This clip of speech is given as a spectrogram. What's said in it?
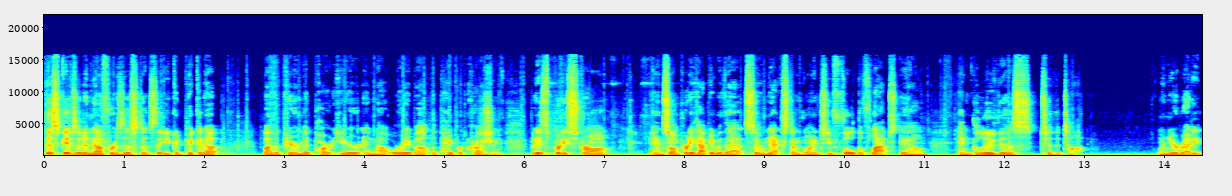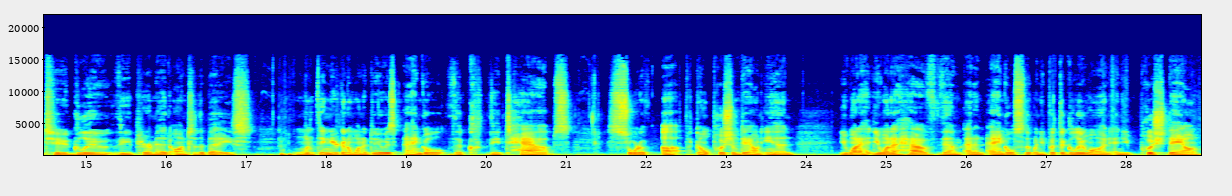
this gives it enough resistance that you could pick it up by the pyramid part here and not worry about the paper crushing. But it's pretty strong, and so I'm pretty happy with that. So next I'm going to fold the flaps down and glue this to the top. When you're ready to glue the pyramid onto the base, one thing you're going to want to do is angle the, the tabs sort of up. Don't push them down in you want to you want to have them at an angle so that when you put the glue on and you push down,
